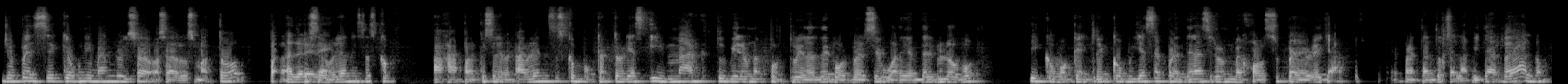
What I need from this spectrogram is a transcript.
Yo pensé que Omni-Man lo hizo, o sea, los mató para que se abrieran esas Ajá, para que se abrieran esas convocatorias y Mark tuviera una oportunidad de volverse guardián del globo y como que entre comillas aprender a ser un mejor superhéroe ya pues, enfrentándose a la vida real, ¿no?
